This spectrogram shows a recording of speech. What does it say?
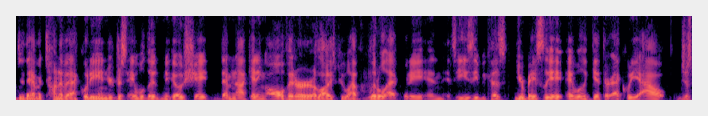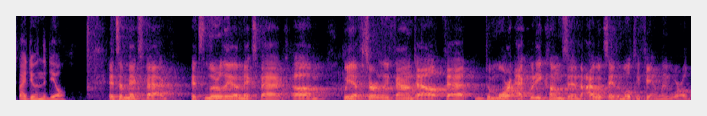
do they have a ton of equity and you're just able to negotiate them not getting all of it, or a lot of these people have little equity and it's easy because you're basically able to get their equity out just by doing the deal? It's a mixed bag. It's literally a mixed bag. Um, we have certainly found out that the more equity comes in, I would say the multifamily world.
